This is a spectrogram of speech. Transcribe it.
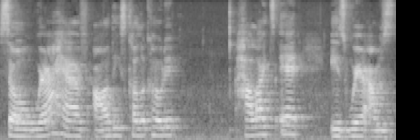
So where I have all these color-coded highlights at is where I was,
